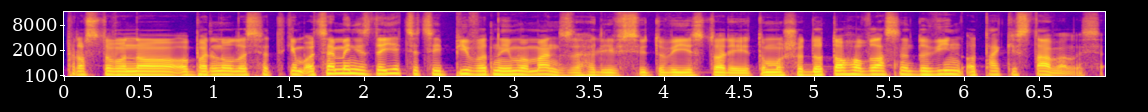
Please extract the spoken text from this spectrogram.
просто воно обернулося таким. Оце мені здається, цей півотний момент взагалі в світовій історії, тому що до того, власне, до війн отак і ставилися.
